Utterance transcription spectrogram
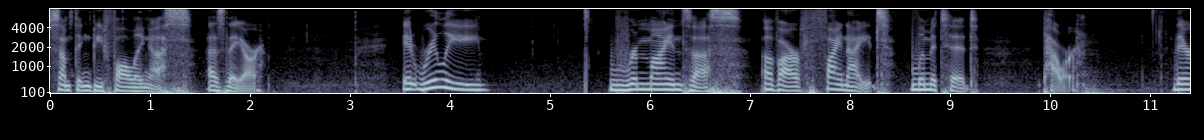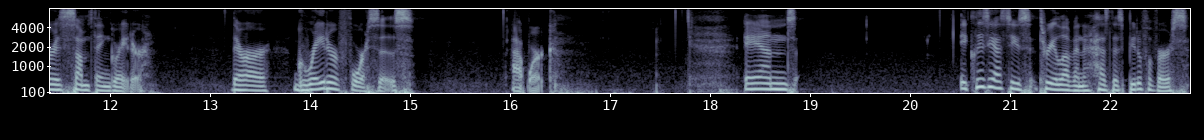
something befalling us as they are. It really reminds us of our finite, limited power there is something greater. There are greater forces at work. And Ecclesiastes 3:11 has this beautiful verse.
